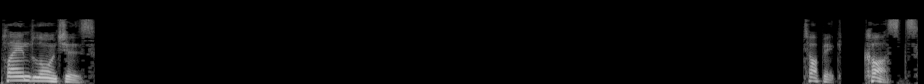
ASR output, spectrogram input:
Planned launches. Topic: Costs.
